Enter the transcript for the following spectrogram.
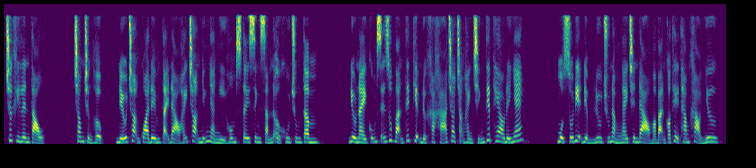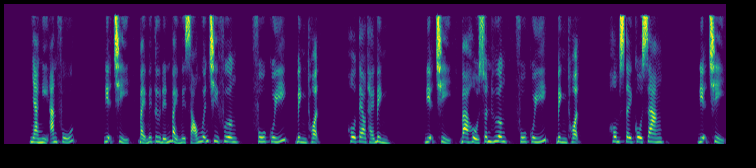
trước khi lên tàu. Trong trường hợp, nếu chọn qua đêm tại đảo hãy chọn những nhà nghỉ homestay xinh xắn ở khu trung tâm. Điều này cũng sẽ giúp bạn tiết kiệm được kha khá cho chặng hành chính tiếp theo đấy nhé. Một số địa điểm lưu trú nằm ngay trên đảo mà bạn có thể tham khảo như Nhà nghỉ An Phú Địa chỉ 74 đến 76 Nguyễn Tri Phương, Phú Quý, Bình Thuận Hotel Thái Bình Địa chỉ Ba Hồ Xuân Hương, Phú Quý, Bình Thuận Homestay Cô Sang Địa chỉ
